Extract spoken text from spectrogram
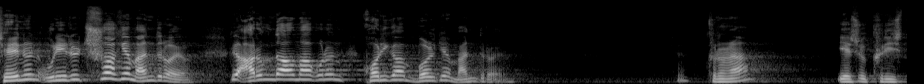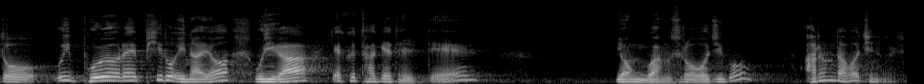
죄는 우리를 추하게 만들어요. 그 아름다움하고는 거리가 멀게 만들어요. 그러나 예수 그리스도의 보혈의 피로 인하여 우리가 깨끗하게 될 때 영광스러워지고 아름다워지는 거죠.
